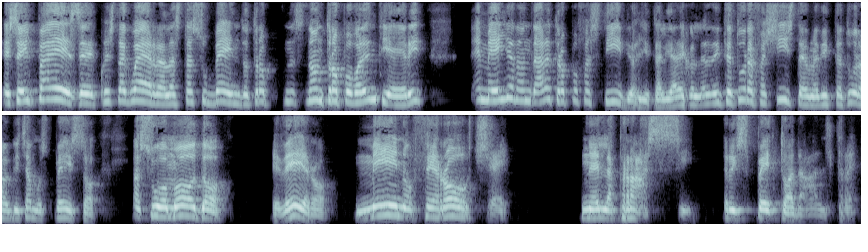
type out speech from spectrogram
E se il paese questa guerra la sta subendo tro- non troppo volentieri, è meglio non dare troppo fastidio agli italiani. La dittatura fascista è una dittatura, lo diciamo spesso, a suo modo, è vero, meno feroce nella prassi rispetto ad altre.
